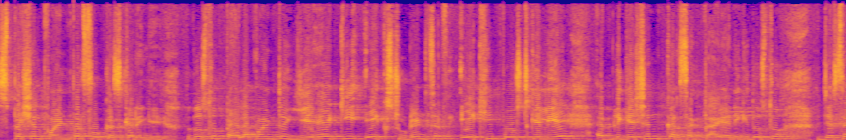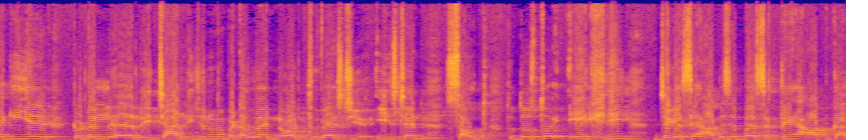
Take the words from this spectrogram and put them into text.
स्पेशल पॉइंट पर फोकस करेंगे। तो दोस्तों, पहला पॉइंट तो ये है कि एक स्टूडेंट सिर्फ़ एक ही पोस्ट के लिए एप्लीकेशन कर सकता है। यानी कि दोस्तों, जैसा कि ये टोटल चार रीजनों में बटा हुआ है north west east and south तो दोस्तों, एक ही जगह से आप इसे भर सकते हैं, आपका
